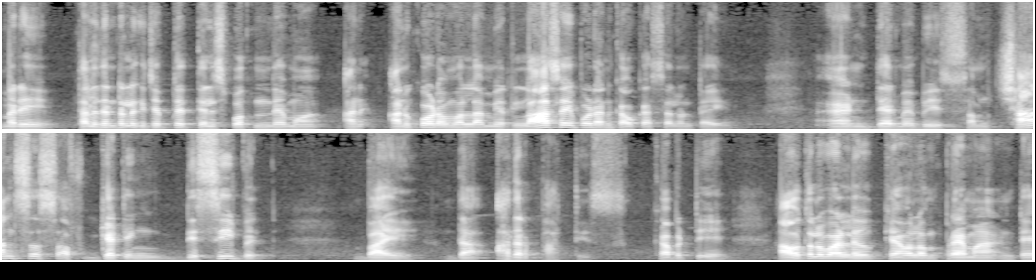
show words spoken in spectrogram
మరి తల్లిదండ్రులకు చెప్తే తెలిసిపోతుందేమో అని అనుకోవడం వల్ల మీరు లాస్ అయిపోవడానికి అవకాశాలు ఉంటాయి. And there may be some chances of getting deceived by the other parties. కాబట్టి అవతల వాళ్ళు కేవలం ప్రేమ అంటే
